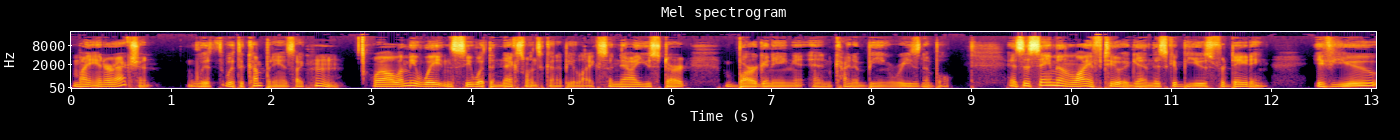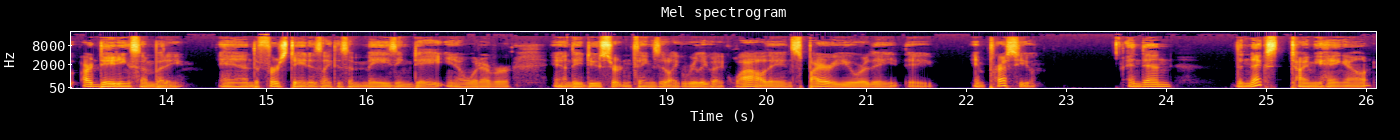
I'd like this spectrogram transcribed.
my interaction with with the company. It's like, hmm, well, let me wait and see what the next one's going to be like. So now you start bargaining and kind of being reasonable. It's the same in life too. Again, this could be used for dating. If you are dating somebody and the first date is like this amazing date, you know, whatever, and they do certain things that like really like wow, they inspire you or they they impress you. And then the next time you hang out,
